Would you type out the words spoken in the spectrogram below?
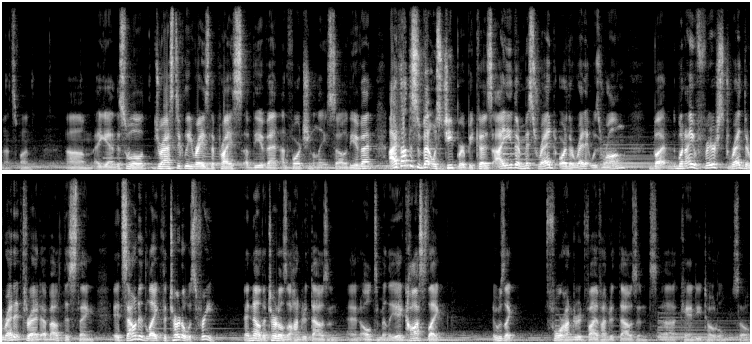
that's fun. Um, again, this will drastically raise the price of the event, unfortunately. So the event, I thought this event was cheaper because I either misread or the Reddit was wrong. But when I first read the Reddit thread about this thing, it sounded like the turtle was free. And no, the turtle's 100,000. And ultimately, it cost like, it was like 400, 500,000 uh, candy total. So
